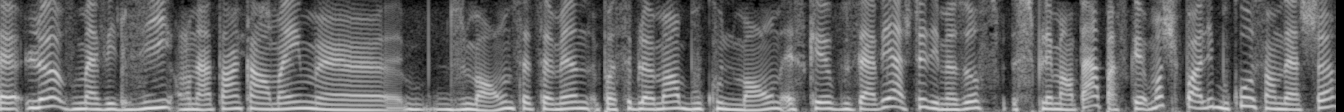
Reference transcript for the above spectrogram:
Euh, là, vous m'avez dit, on attend quand même euh, du monde cette semaine, possiblement beaucoup de monde. Est-ce que vous avez acheté des mesures supplémentaires? Parce que moi, je suis pas allée beaucoup au centre d'achat.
